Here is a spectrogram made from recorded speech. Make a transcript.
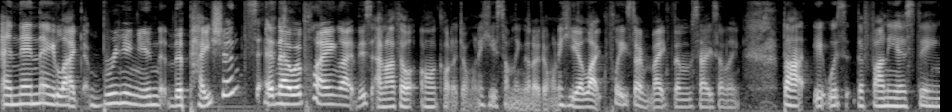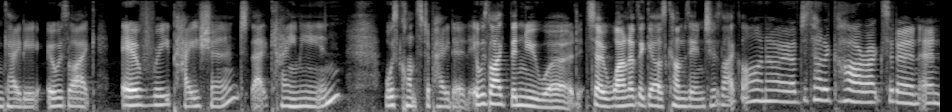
And then they like bringing in the patients and they were playing like this. And I thought, oh God, I don't want to hear something that I don't want to hear. Like, please don't make them say something. But it was the funniest thing, Katie. It was like every patient that came in was constipated. It was like the new word. So one of the girls comes in, she's like, Oh no, I've just had a car accident. And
